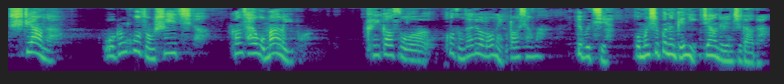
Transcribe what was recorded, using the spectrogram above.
是这样的，我跟顾总是一起的，刚才我慢了一步，可以告诉我顾总在六楼哪个包厢吗？对不起，我们是不能给你这样的人知道的。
